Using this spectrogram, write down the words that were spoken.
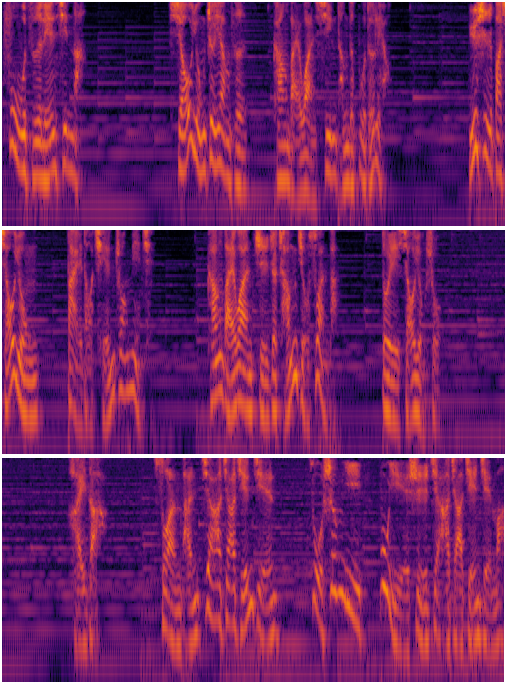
父子连心呐。小勇这样子，康百万心疼的不得了。于是把小勇带到钱庄面前，康百万指着长久算盘，对小勇说：“孩子，算盘加加减减，做生意不也是加加减减吗？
